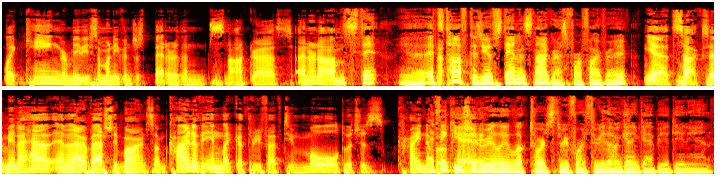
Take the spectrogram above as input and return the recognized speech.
like King or maybe someone even just better than Snodgrass. I don't know. I'm Stan- yeah, it's tough because you have Stan and Snodgrass four or five, right? yeah, it sucks. I mean, I have and I have Ashley Barnes, so I'm kind of in like a three five two mold, which is kind of. I think you should really look towards three four three though and getting Gabbiadini in.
